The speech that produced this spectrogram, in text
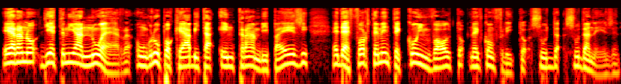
erano di etnia Nuer, un gruppo che abita entrambi i paesi ed è fortemente coinvolto nel conflitto sud-sudanese.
